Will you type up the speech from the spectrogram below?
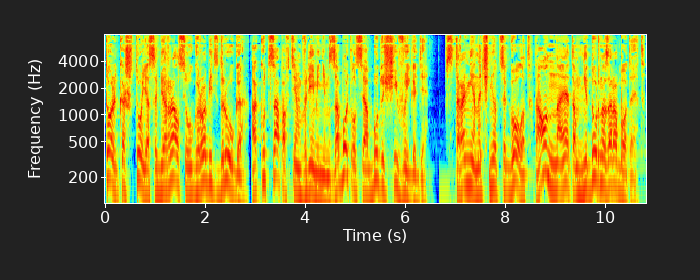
Только что я собирался угробить друга, а Куцапов тем временем заботился о будущей выгоде. В стране начнется голод, а он на этом недурно заработает.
